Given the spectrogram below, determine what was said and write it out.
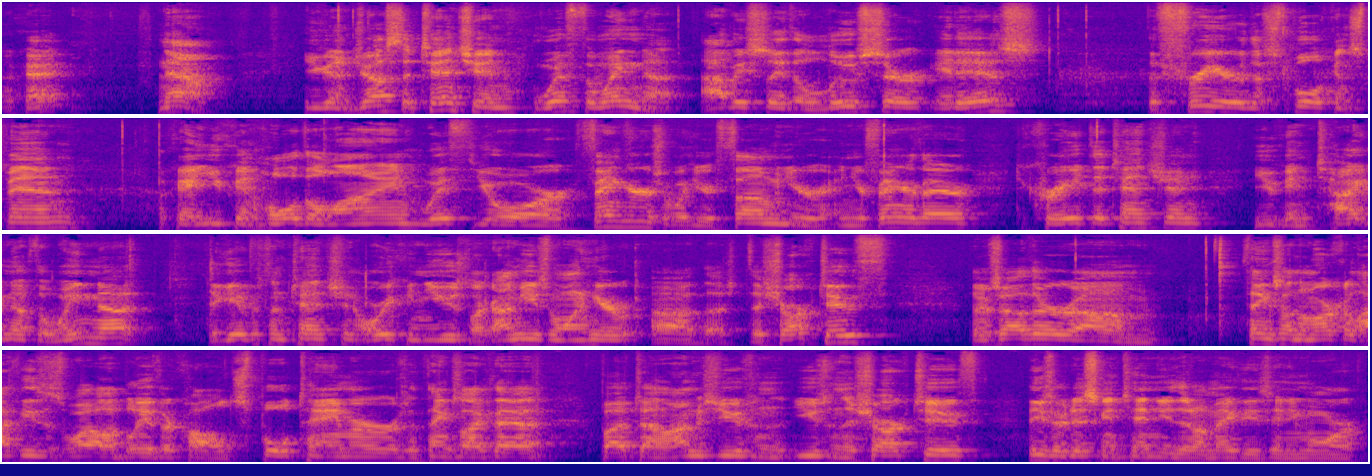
Okay. Now, you can adjust the tension with the wing nut. Obviously, the looser it is, the freer the spool can spin. Okay, you can hold the line with your fingers or with your thumb and your, and your finger there to create the tension. You can tighten up the wing nut to give it some tension, or you can use, like I'm using one here, uh, the, the shark tooth. There's other um, things on the market like these as well. I believe they're called spool tamers and things like that. But um, I'm just using, using the shark tooth. These are discontinued, they don't make these anymore.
